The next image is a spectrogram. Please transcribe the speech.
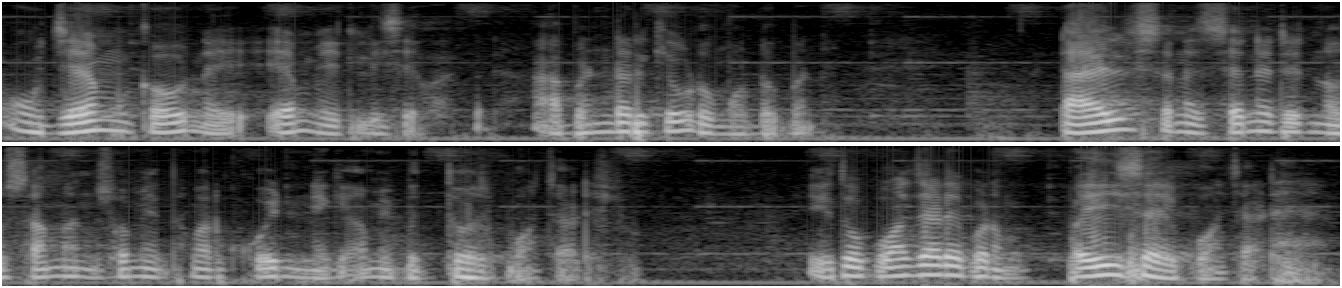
હું જેમ કહું ને એમ એટલી સેવા કરે. આ ભંડાર કેવડો મોટો બને. ટાઇલ્સ અને સેનેટરીનો સામાન સ્વામી તમારું કોઈને નહીં કે અમે બધો જ પહોંચાડીશું. એ તો પહોંચાડે પણ પૈસા પહોંચાડે.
